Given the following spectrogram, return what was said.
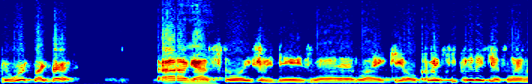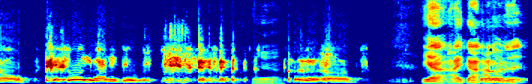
it works like that. I Yeah. got stories for days, man. Like, yo, Chris, you could have just went home. That's all you had to do. yeah, Uh, yeah. I got. I'm under the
